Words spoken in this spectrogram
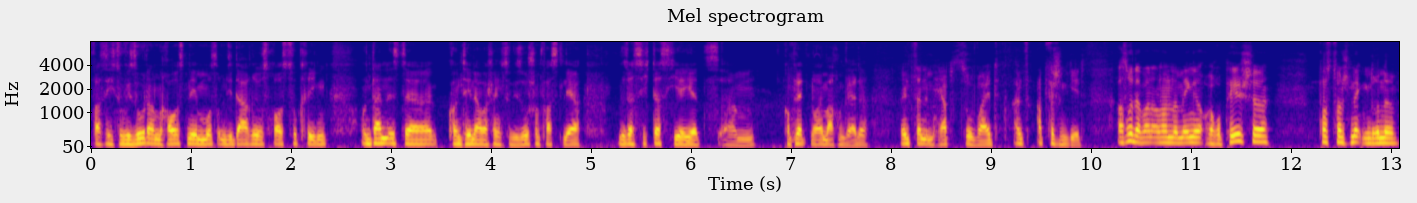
was ich sowieso dann rausnehmen muss, um die Darius rauszukriegen. Und dann ist der Container wahrscheinlich sowieso schon fast leer, sodass ich das hier jetzt ähm, komplett neu machen werde, wenn es dann im Herbst so weit ans Abfischen geht. Achso, da waren auch noch eine Menge europäische Posthornschnecken drin,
